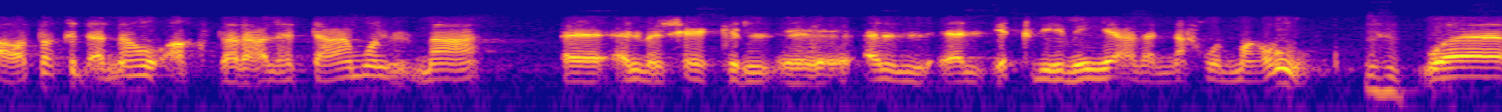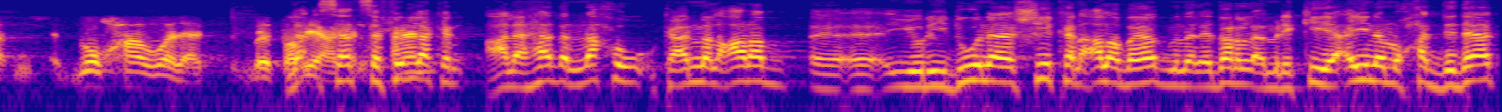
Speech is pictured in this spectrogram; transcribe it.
أعتقد أنه أقدر على التعامل مع المشاكل الإقليمية على النحو المعروف ومحاولة بطبيعة سيد سفير لكن على هذا النحو كأن العرب يريدون شيكا على بياض من الإدارة الأمريكية. أين محددات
